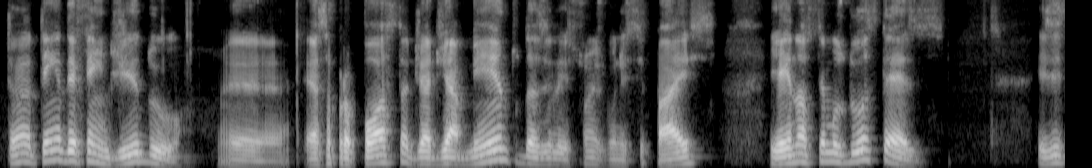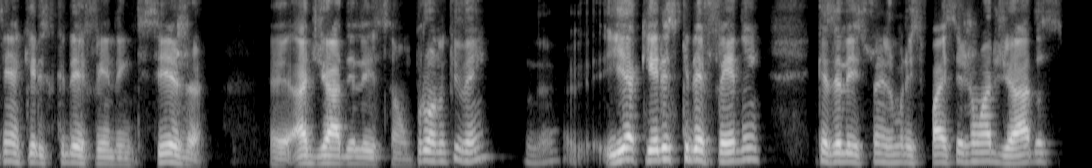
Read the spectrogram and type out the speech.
Então, eu tenho defendido é, essa proposta de adiamento das eleições municipais. E aí nós temos duas teses. Existem aqueles que defendem que seja é, adiada a eleição para o ano que vem, né? e aqueles que defendem que as eleições municipais sejam adiadas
